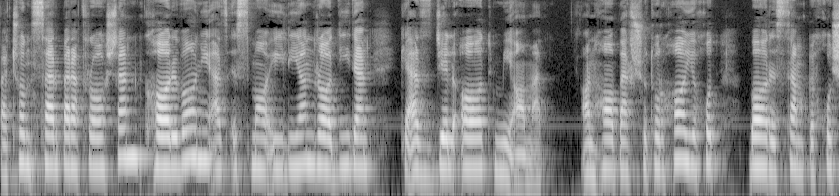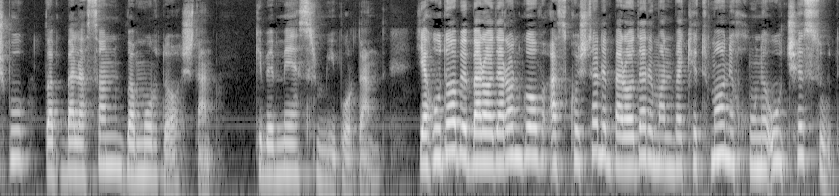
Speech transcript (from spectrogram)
و چون سر برافراشتن کاروانی از اسماعیلیان را دیدند که از جلعاد می آمد. آنها بر شترهای خود بار سمق خوشبو و بلسان و مر داشتند. که به مصر می بردند. یهودا به برادران گفت از کشتن برادرمان و کتمان خون او چه سود؟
